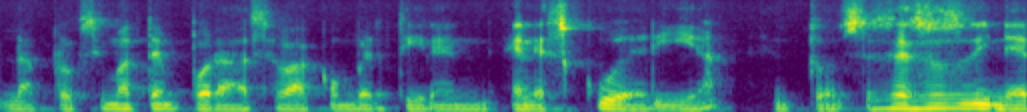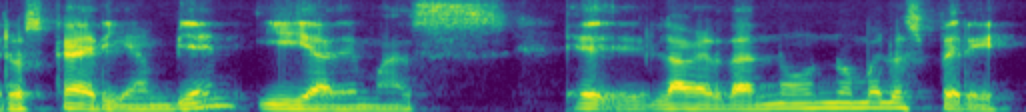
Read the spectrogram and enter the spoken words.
la, próxima temporada se va a convertir en, escudería. Entonces esos dineros caerían bien y además, eh, la verdad no, no me lo esperé.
